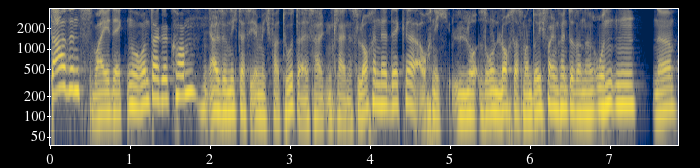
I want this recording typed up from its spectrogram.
Da sind zwei Decken runtergekommen. Also nicht, dass ihr mich vertut, da ist halt ein kleines Loch in der Decke. Auch nicht so ein Loch, dass man durchfallen könnte, sondern unten, ne,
